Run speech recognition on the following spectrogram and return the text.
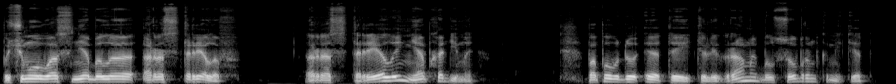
Почему у вас не было расстрелов? Расстрелы необходимы. По поводу этой телеграммы был собран комитет.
